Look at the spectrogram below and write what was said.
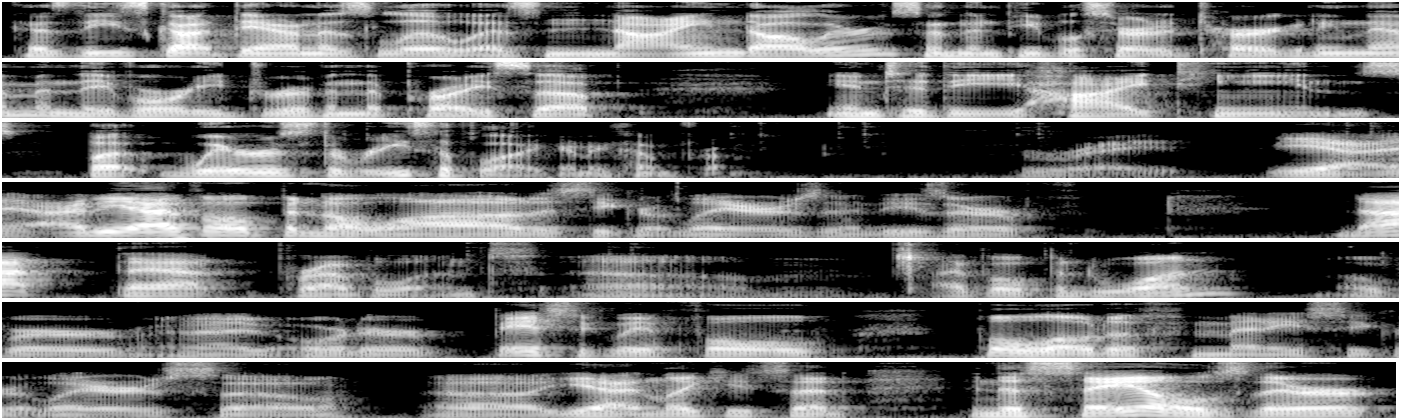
because these got down as low as nine dollars and then people started targeting them and they've already driven the price up into the high teens but where's the resupply going to come from right yeah i mean i've opened a lot of Secret Lairs and these are not that prevalent um, i've opened one over and i order basically a full full load of many Secret Lairs so uh, yeah and like you said in the sales they're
